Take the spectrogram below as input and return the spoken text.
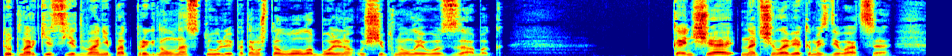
Тут маркиз едва не подпрыгнул на стуле, потому что Лола больно ущипнула его за бок. «Кончай над человеком издеваться», —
